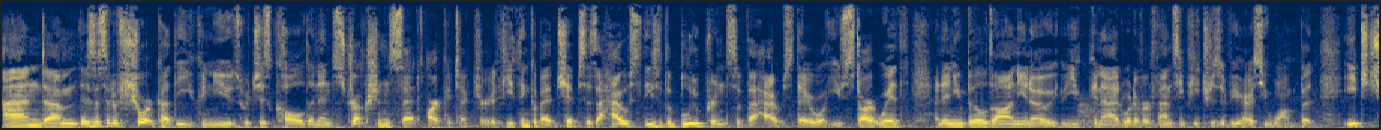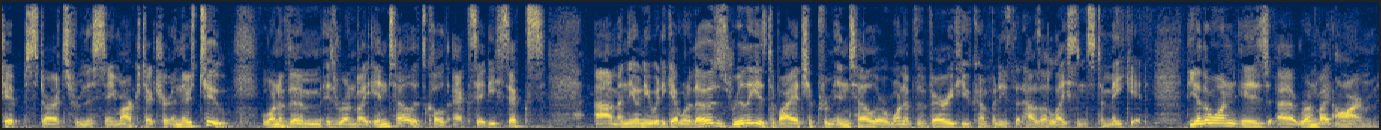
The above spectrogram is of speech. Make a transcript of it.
And um, there's a sort of shortcut that you can use, which is called an instruction set architecture. If you think about chips as a house, these are the blueprints of the house. They're what you start with, and then you build on, you know, you can add whatever fancy features of your house you want. But each chip starts from the same architecture, and there's two. One of them is run by Intel, it's called x86. Um, and the only way to get one of those really is to buy a chip from Intel or one of the very few companies that has a license to make it. The other one is uh, run by ARM.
